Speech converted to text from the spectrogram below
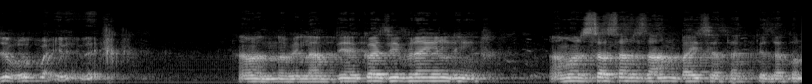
যুবক বাইরে রেখে আমার নবী লাভ দিয়ে কয়, জিব্রাইল আমার চাচার জান বাইসা থাকতে যখন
